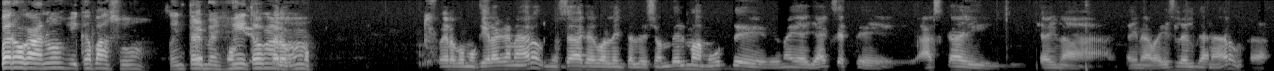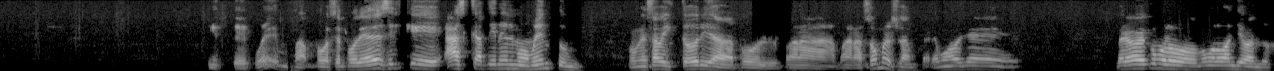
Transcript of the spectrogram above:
Pero ganó, ¿y qué pasó? Fue Pero- ganó. Pero como quiera ganaron, o sea que con la intervención del mamut de, de Nia Jax, este, Asuka y China, China Baszler ganaron, o sea. Este, pues, pues, se podría decir que Asuka tiene el momentum con esa victoria por, para, para SummerSlam. Veremos a ver, qué- veremos a ver cómo, lo, cómo lo van llevando.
